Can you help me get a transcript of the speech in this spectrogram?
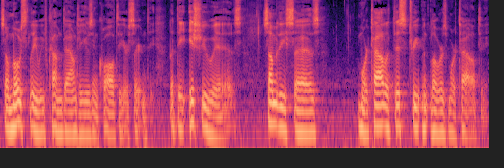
So mostly we've come down to using quality or certainty. But the issue is somebody says, mortality, this treatment lowers mortality.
